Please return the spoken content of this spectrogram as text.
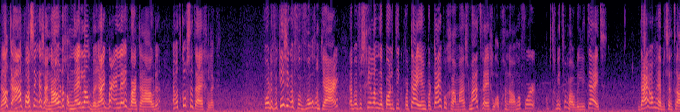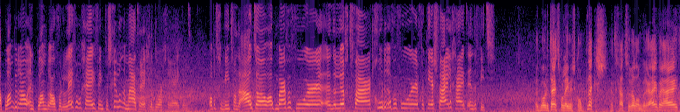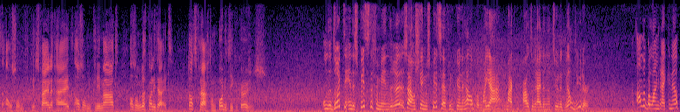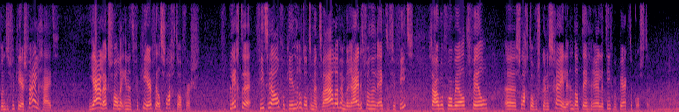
Welke aanpassingen zijn nodig om Nederland bereikbaar en leefbaar te houden? En wat kost het eigenlijk? Voor de verkiezingen van volgend jaar hebben verschillende politieke partijen in partijprogramma's maatregelen opgenomen voor, op het gebied van mobiliteit. Daarom hebben het Centraal Planbureau en het Planbureau voor de Leefomgeving verschillende maatregelen doorgerekend. Op het gebied van de auto, openbaar vervoer, eh, de luchtvaart, goederenvervoer, verkeersveiligheid en de fiets. Het mobiliteitsprobleem is complex. Het gaat zowel om bereikbaarheid als om verkeersveiligheid, als om klimaat, als om luchtkwaliteit. Dat vraagt om politieke keuzes. Om de drukte in de spits te verminderen zou een slimme spitsheffing kunnen helpen. Maar ja, maakt autorijden natuurlijk wel duurder. Een ander belangrijk knelpunt is verkeersveiligheid. Jaarlijks vallen in het verkeer veel slachtoffers. Verplichte fietshelm voor kinderen tot en met 12 en bereiders van een elektrische fiets zou bijvoorbeeld veel uh, slachtoffers kunnen schelen en dat tegen relatief beperkte kosten.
